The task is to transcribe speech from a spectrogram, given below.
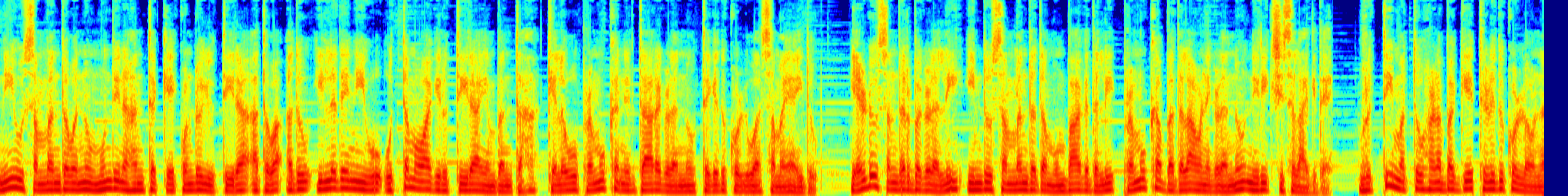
ನೀವು ಸಂಬಂಧವನ್ನು ಮುಂದಿನ ಹಂತಕ್ಕೆ ಕೊಂಡೊಯ್ಯುತ್ತೀರಾ ಅಥವಾ ಅದು ಇಲ್ಲದೆ ನೀವು ಉತ್ತಮವಾಗಿರುತ್ತೀರಾ ಎಂಬಂತಹ ಕೆಲವು ಪ್ರಮುಖ ನಿರ್ಧಾರಗಳನ್ನು ತೆಗೆದುಕೊಳ್ಳುವ ಸಮಯ ಇದು. ಎರಡೂ ಸಂದರ್ಭಗಳಲ್ಲಿ ಇಂದು ಸಂಬಂಧದ ಮುಂಭಾಗದಲ್ಲಿ ಪ್ರಮುಖ ಬದಲಾವಣೆಗಳನ್ನು ನಿರೀಕ್ಷಿಸಲಾಗಿದೆ. ವೃತ್ತಿ ಮತ್ತು ಹಣ ಬಗ್ಗೆ ತಿಳಿದುಕೊಳ್ಳೋಣ,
